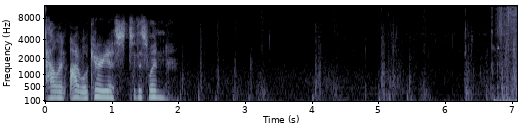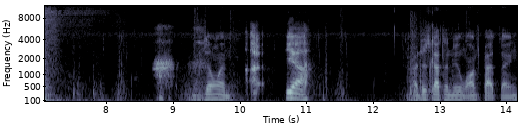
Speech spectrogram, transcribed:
Alan, I will carry us to this win. Dylan, uh, Yeah. I just got the new launchpad thing.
